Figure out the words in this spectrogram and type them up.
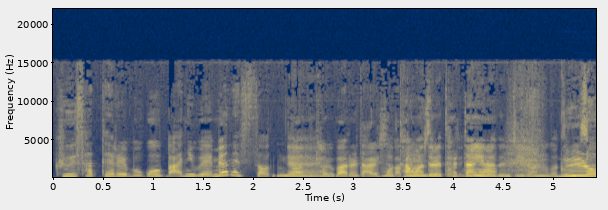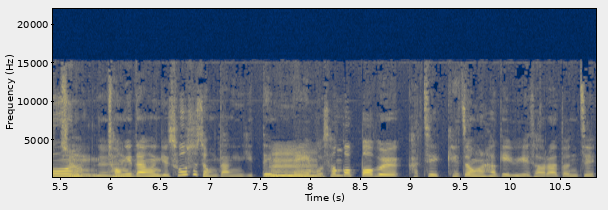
그 사태를 보고 많이 외면했었던 네. 결과를 낳을 뭐 수밖에 뭐 당원들의 없었거든요. 탈당이라든지 이런 것들이 물론 있었죠. 네. 정의당은 이게 소수 정당이기 때문에 음. 뭐 선거법을 같이 개정을 하기 위해서라든지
